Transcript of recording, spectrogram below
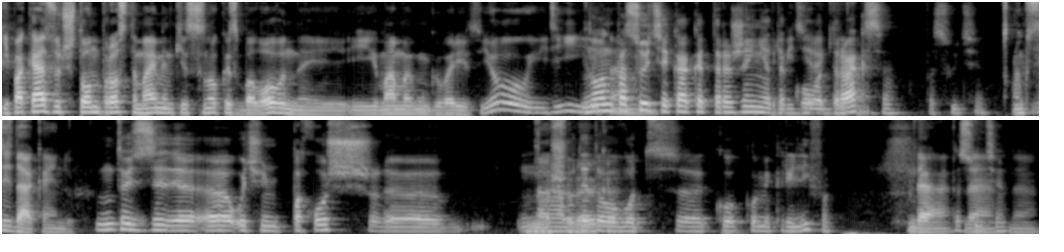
И показывают, что он просто маменькин сынок избалованный, и мама ему говорит, йоу, иди. Но он, там». по сути, как отражение такого ракету. Дракса, по сути. Он, кстати, да, kind of. Ну, то есть, э, э, очень похож э, на На вот этого вот э, ко- комик-релифа. Да, По да, сути. да.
